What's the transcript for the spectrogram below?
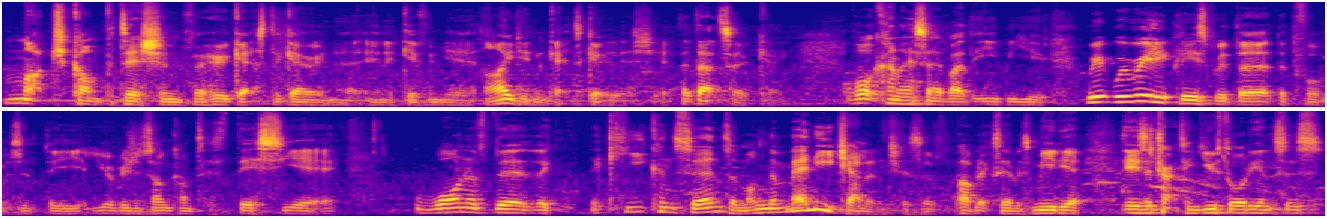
much competition for who gets to go in a, in a given year. I didn't get to go this year, but that's okay. What can I say about the EBU? We're, we're really pleased with the, the performance of the Eurovision Song Contest this year. One of the, the, the, key concerns among the many challenges of public service media is attracting youth audiences,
